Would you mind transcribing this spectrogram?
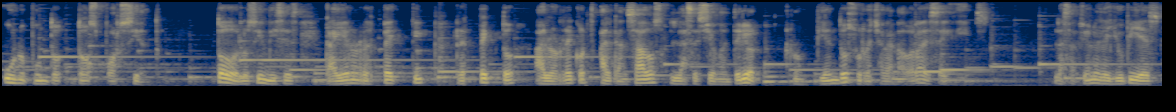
1.2%. Todos los índices cayeron respecto a los récords alcanzados la sesión anterior, rompiendo su racha ganadora de 6 días. Las acciones de UPS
